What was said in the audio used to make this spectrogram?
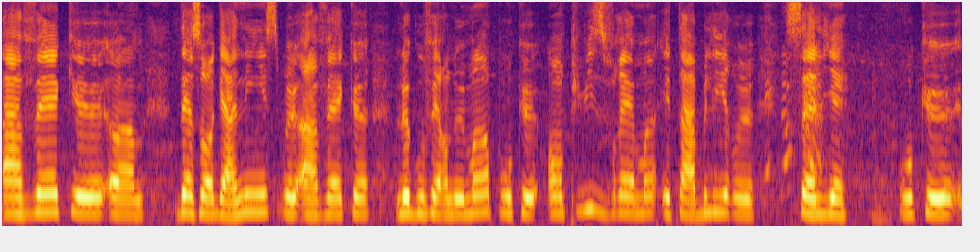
avec euh, euh, des organismes, avec euh, le gouvernement pour qu'on puisse vraiment établir ces liens. Pour que,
